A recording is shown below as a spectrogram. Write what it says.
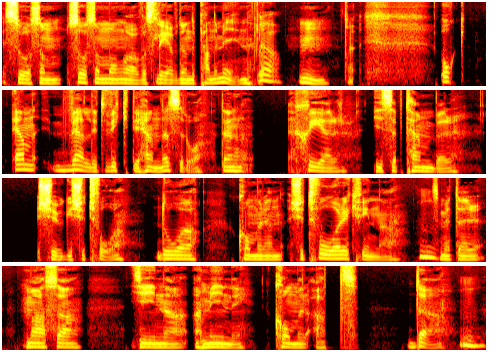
så som, så som många av oss levde under pandemin. ja. Mm. Och en väldigt viktig händelse då, den sker i september 2022. Då kommer en 22-årig kvinna Mm. som heter Masa Gina Amini kommer att dö Mm.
